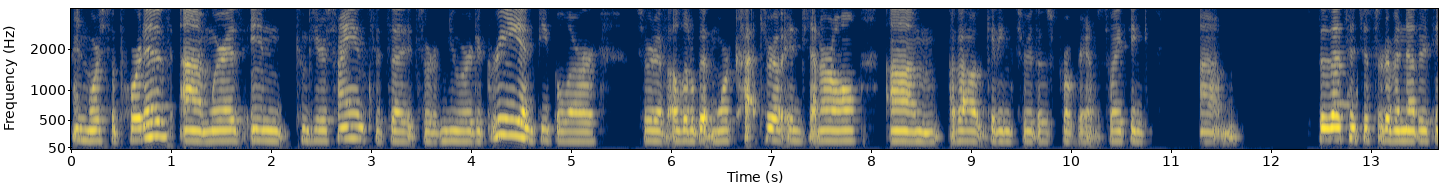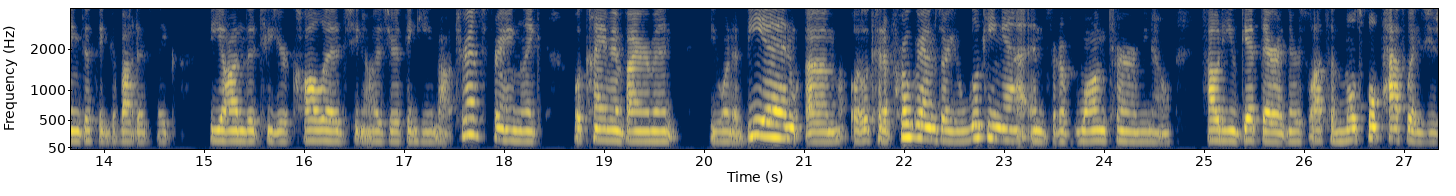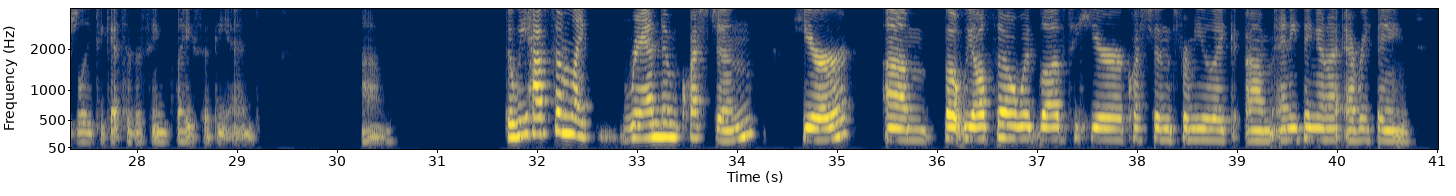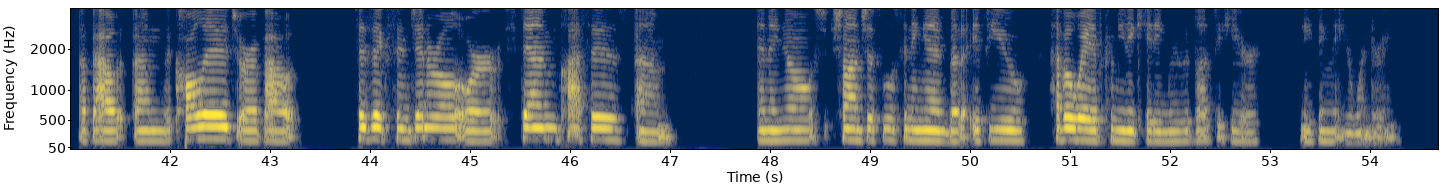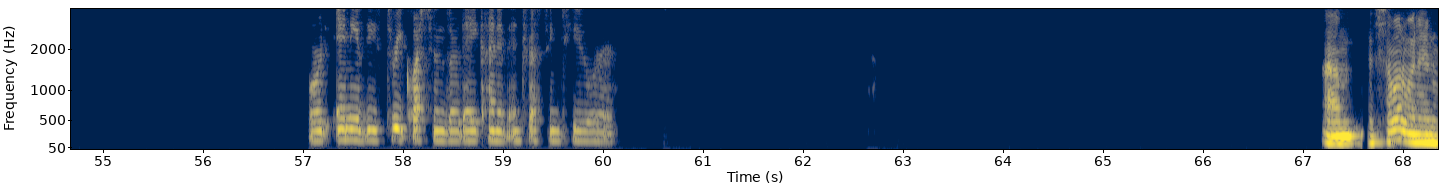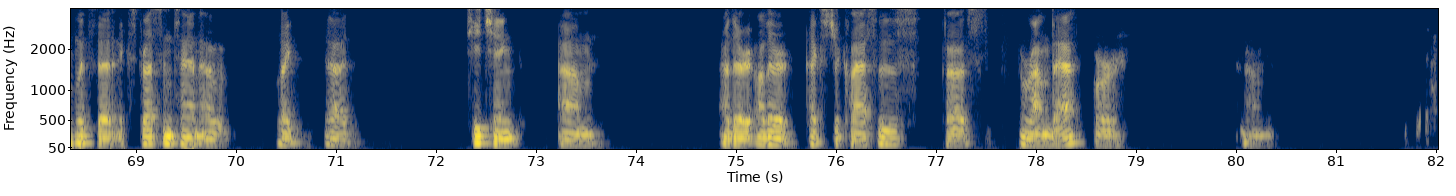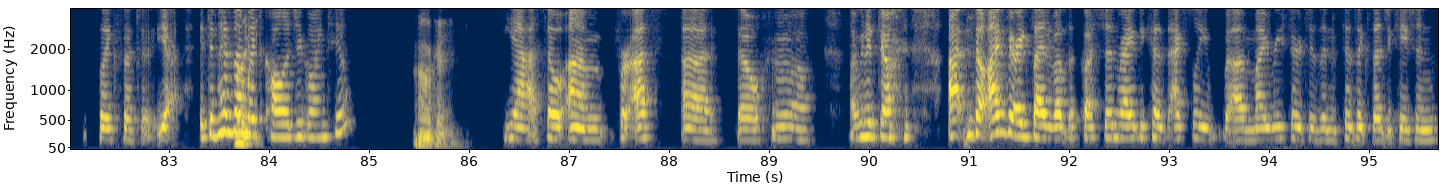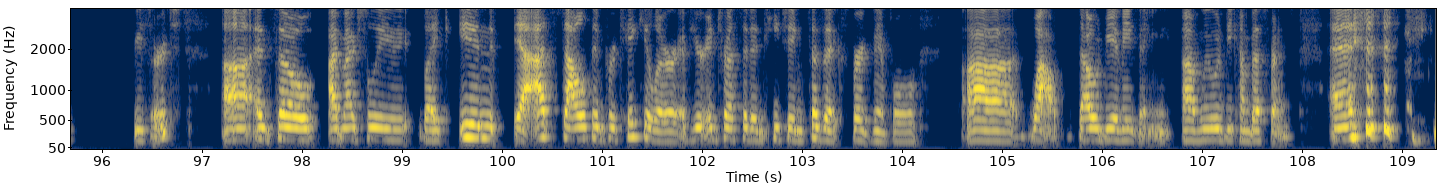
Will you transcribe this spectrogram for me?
and more supportive. Um, whereas in computer science, it's a sort of newer degree and people are sort of a little bit more cutthroat in general um, about getting through those programs. So I think, um, so that's just sort of another thing to think about is like beyond the two year college, you know, as you're thinking about transferring, like what kind of environment do you want to be in? Um, what kind of programs are you looking at and sort of long term, you know, how do you get there? And there's lots of multiple pathways usually to get to the same place at the end. Um, so we have some like random questions here, um, but we also would love to hear questions from you, like um, anything and everything about um, the college or about physics in general or STEM classes. Um, and I know Sean's just listening in, but if you have a way of communicating, we would love to hear anything that you're wondering. Or any of these three questions, are they kind of interesting to you or? Um, if someone went in with the express intent of like uh, teaching, um, are there other extra classes uh, around that or um, it's like such a yeah it depends on which college you're going to. Okay yeah so um for us uh so uh, i'm gonna jump I, so i'm very excited about this question right? Because actually uh, my research is in physics education research uh, and so I'm actually like in yeah, at South in particular, if you're interested in teaching physics, for example, uh wow that would be amazing. Um, we would become best friends. And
